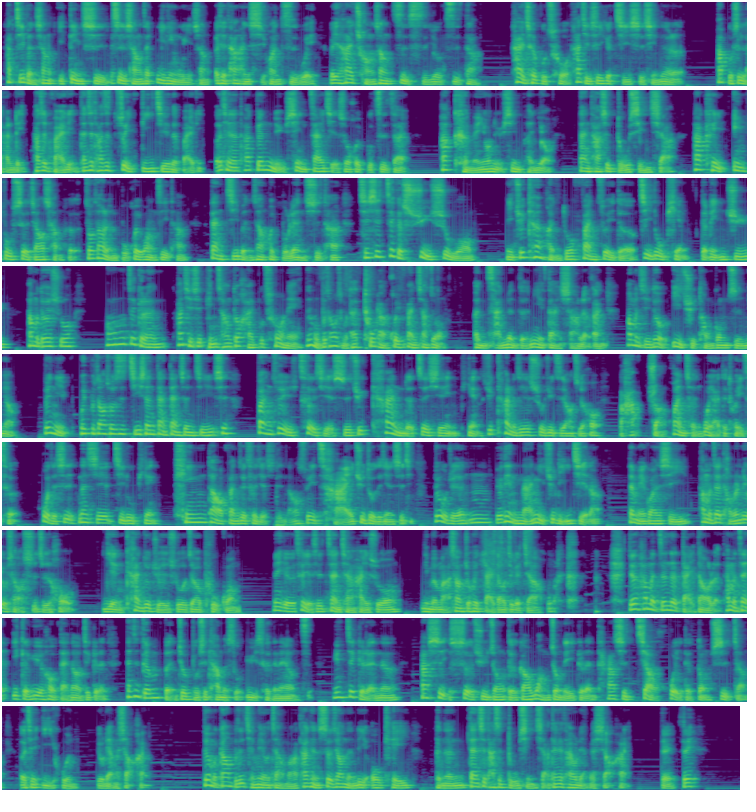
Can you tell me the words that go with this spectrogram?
他基本上一定是智商在一零五以上，而且他很喜欢自慰，而且他在床上自私又自大。开车不错，他其实是一个及时型的人，他不是蓝领，他是白领，但是他是最低阶的白领。而且呢，他跟女性在一起的时候会不自在，他可能有女性朋友，但他是独行侠，他可以应付社交场合，周遭人不会忘记他。但基本上会不认识他。其实这个叙述哦，你去看很多犯罪的纪录片的邻居，他们都会说：“哦，这个人他其实平常都还不错呢。”但我不知道为什么他突然会犯下这种很残忍的虐待杀人案。他们其实都有异曲同工之妙，所以你会不知道说是鸡生蛋，蛋生鸡，是犯罪侧写师去看了这些影片，去看了这些数据资料之后，把它转换成未来的推测，或者是那些纪录片。听到犯罪侧写师，然后所以才去做这件事情，所以我觉得嗯有点难以去理解啦。但没关系，他们在讨论六小时之后，眼看就觉得说就要曝光，那个侧写师站起来还说：“你们马上就会逮到这个家伙。”就是他们真的逮到了，他们在一个月后逮到这个人，但是根本就不是他们所预测的那样子。因为这个人呢，他是社区中德高望重的一个人，他是教会的董事长，而且已婚，有两个小孩。所以我们刚刚不是前面有讲吗？他可能社交能力 OK，可能，但是他是独行侠，但是他有两个小孩，对，所以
